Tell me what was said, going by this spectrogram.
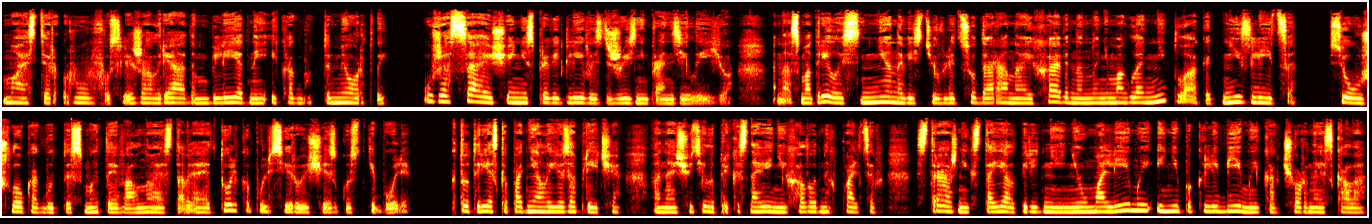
Мастер Руфус лежал рядом, бледный и как будто мертвый. Ужасающая несправедливость жизни пронзила ее. Она смотрела с ненавистью в лицо Дарана и Хавина, но не могла ни плакать, ни злиться. Все ушло, как будто смытое волной, оставляя только пульсирующие сгустки боли. Кто-то резко поднял ее за плечи. Она ощутила прикосновение холодных пальцев. Стражник стоял перед ней, неумолимый и непоколебимый, как черная скала.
